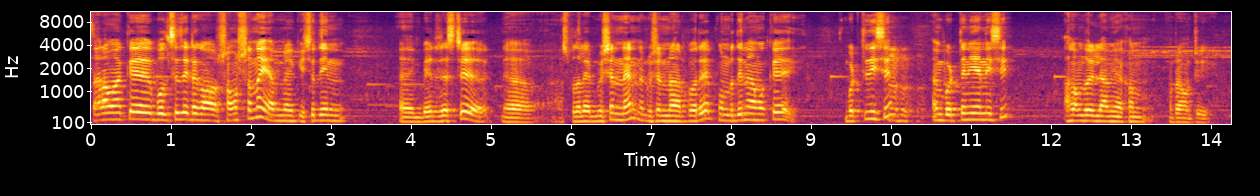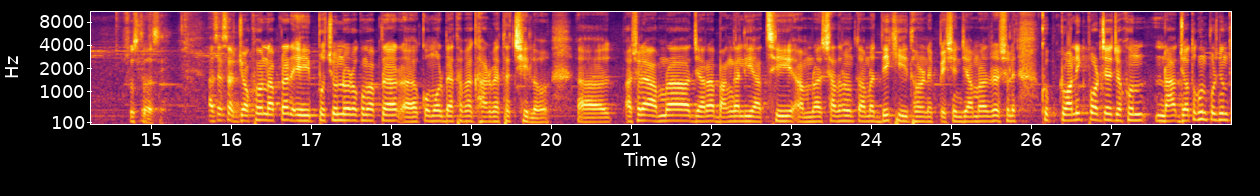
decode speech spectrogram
স্যার আমাকে বলছে যে এটা কোনো সমস্যা নাই আপনি কিছুদিন বেড রেস্টে হাসপাতালে অ্যাডমিশন নেন। অ্যাডমিশন নেওয়ার পরে পনেরো দিনে আমাকে ভর্তি দিয়েছে। আমি ভর্তি নিয়ে নিয়েছি আলহামদুলিল্লাহ আমি এখন মোটামুটি সুস্থ আছি। আচ্ছা স্যার, যখন আপনার এই প্রচণ্ড রকম আপনার কোমর ব্যথা বা ঘাড় ব্যথা ছিল আসলে আমরা যারা বাঙালি আছি, আমরা সাধারণত আমরা দেখি এই ধরনের পেশেন্ট যে আমরা আসলে খুব ক্রনিক পর্যায়ে যখন না, যতক্ষণ পর্যন্ত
